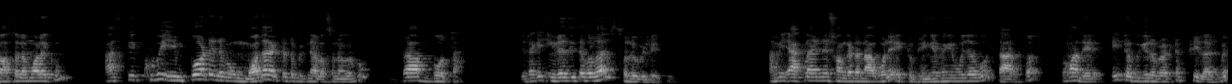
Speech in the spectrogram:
হ্যালো, আসসালামু আলাইকুম। আজকে খুবই ইম্পর্টেন্ট এবং মজার একটা টপিক নিয়ে আলোচনা করব, দ্রাব্যতা, যেটাকে ইংরেজিতে বলা হয় সলিবিলিটি আমি এক লাইনের সংজ্ঞাটা না বলে একটু ভেঙে ভেঙে বোঝাবো, তারপর তোমাদের এই টপিকের উপর একটা ফিল আসবে।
